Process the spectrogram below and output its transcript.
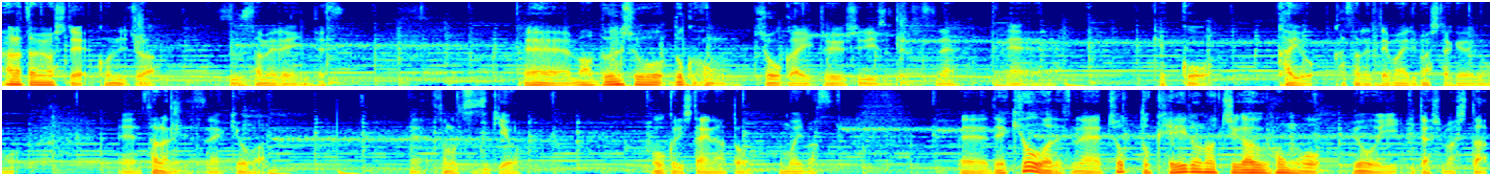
改めまして、こんにちは。鈴雨レインです。えー、まあ、文章読本紹介というシリーズでですね、えー、結構回を重ねてまいりましたけれども、えー、さらにですね、今日は、えーその続きをお送りしたいなと思います。えーで、今日はですね、ちょっと毛色の違う本を用意いたしました。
